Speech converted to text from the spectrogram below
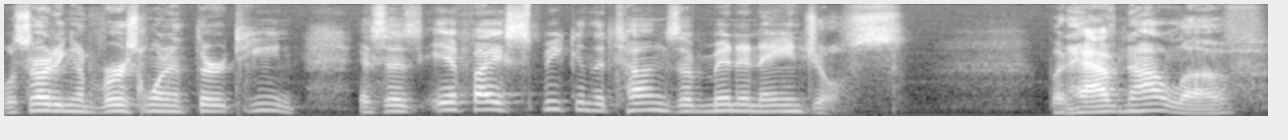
Well, starting in verse 1 and 13, it says, If I speak in the tongues of men and angels, but have not love,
